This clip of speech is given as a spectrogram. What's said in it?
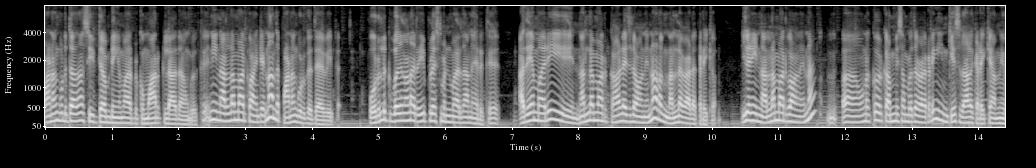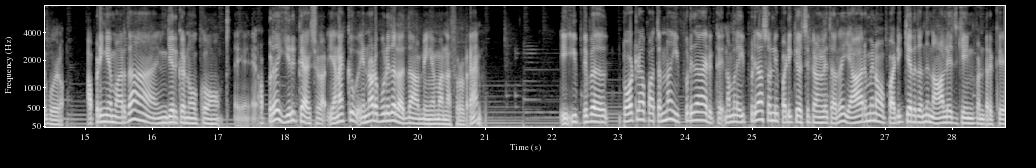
பணம் கொடுத்தா தான் சீட்டு அப்படிங்கிற மாதிரி இருக்கும் மார்க் இல்லாதவங்களுக்கு. நீ நல்ல மார்க் வாங்கிட்டேன்னா அந்த பணம் கொடுக்க தேவையில்லை. பொருளுக்கு பதிலான ரீப்ளேஸ்மெண்ட் மாதிரி தானே இருக்குது அதே மாதிரி நல்ல மார்க் காலேஜில் வாங்கினீங்கன்னா உனக்கு நல்ல வேலை கிடைக்கும். இல்லை நீ நல்ல மார்க் வாங்கினேன்னா உனக்கு ஒரு கம்மி சம்பளத்தில் வேலை கிடைக்கும் இன்கேஸ் வேலை கிடைக்காமே போயிடும். அப்படிங்கிற மாதிரி தான் இங்கே இருக்க நோக்கம். அப்படி தான் இருக்குது ஆக்சுவலாக எனக்கு என்னோடய புரிதல் அதுதான் அப்படிங்கிற மாதிரி நான் சொல்கிறேன் இப்போ டோட்டலாக பார்த்தோம்னா இப்படி தான் இருக்குது நம்மளை இப்படி தான் சொல்லி படிக்க வச்சுருக்காங்களே தவிர யாருமே நம்ம படிக்கிறது வந்து நாலேஜ் கெயின் பண்ணுறக்கு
